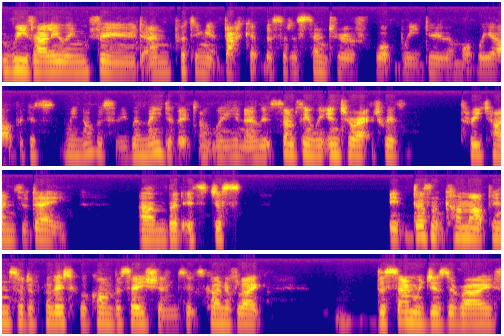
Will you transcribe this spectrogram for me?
revaluing food and putting it back at the sort of center of what we do and what we are because i mean obviously we're made of it aren't we? You know it's something we interact with three times a day. Um, but it's just it doesn't come up in sort of political conversations. It's kind of like the sandwiches arrive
